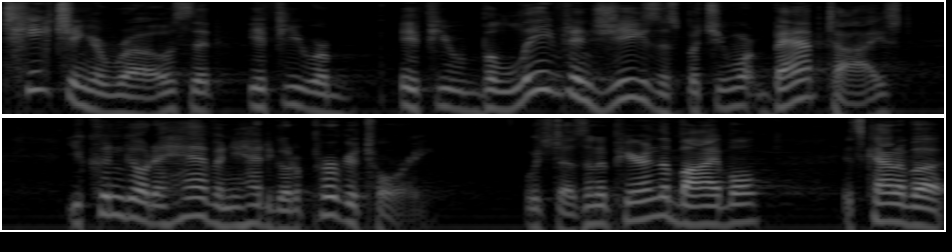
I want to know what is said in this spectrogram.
teaching arose that if you, were, if you believed in Jesus but you weren't baptized, you couldn't go to heaven, you had to go to purgatory, which doesn't appear in the Bible. It's kind of a,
